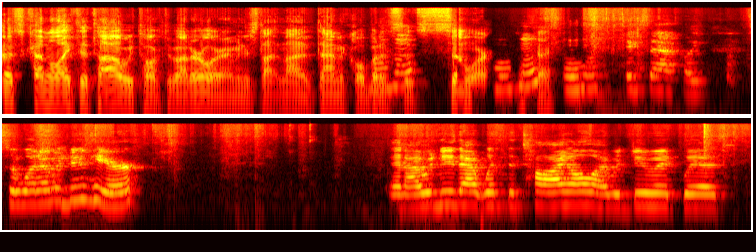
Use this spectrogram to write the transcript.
that's kind of like the tile we talked about earlier. I mean, it's not not identical, but Mhm. it's, it's similar. Mhm, Okay. mhm, exactly. So what I would do here, and I would do that with the tile. I would do it with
